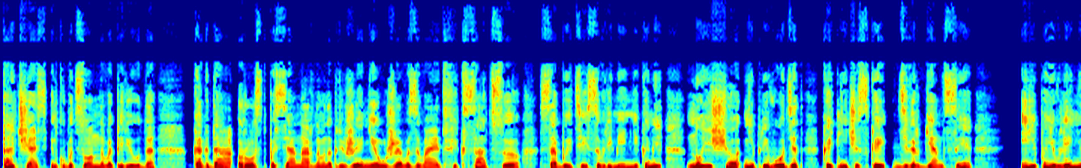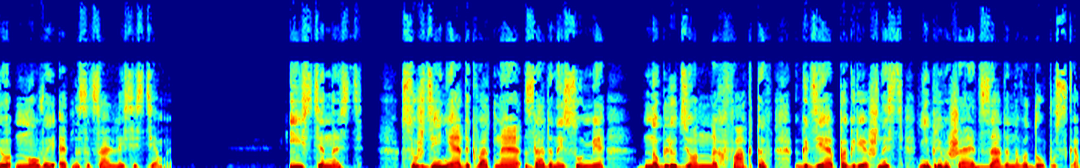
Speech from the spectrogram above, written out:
Та часть инкубационного периода, когда рост пассионарного напряжения уже вызывает фиксацию событий современниками, но еще не приводит к этнической дивергенции и появлению новой этносоциальной системы. Истинность. Суждение, адекватное заданной сумме наблюденных фактов, где погрешность не превышает заданного допуска.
